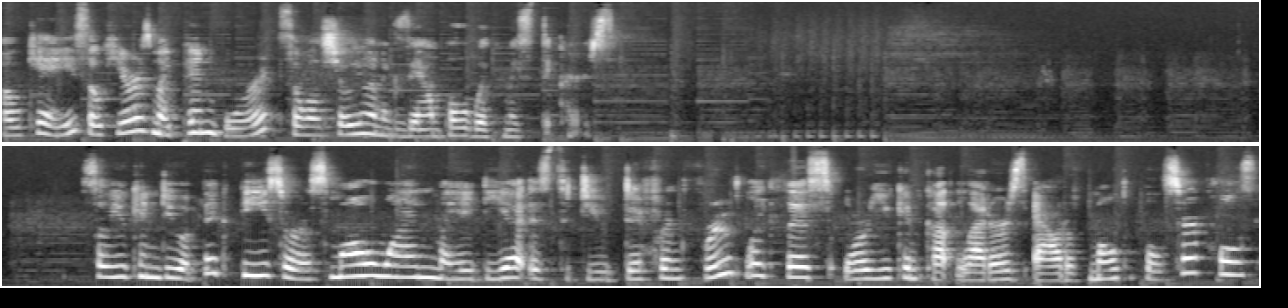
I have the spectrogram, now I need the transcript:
Okay, so here is my pin board, so I'll show you an example with my stickers. So you can do a big piece or a small one. My idea is to do different fruit like this, or you can cut letters out of multiple circles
